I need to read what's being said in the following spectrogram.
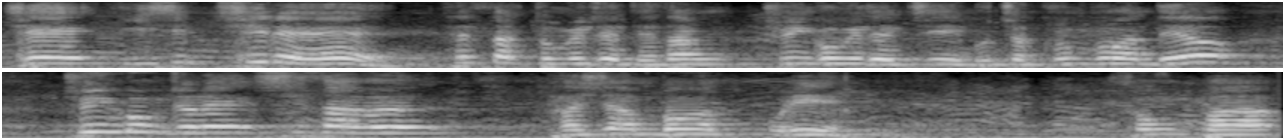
제 27회 새싹 동물제 대상 주인공이 될지 무척 궁금한데요. 주인공 전에 시상을 다시 한번 우리 송파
